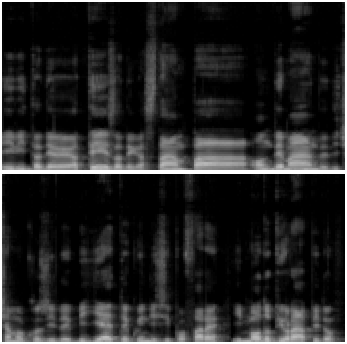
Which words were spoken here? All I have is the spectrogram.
evita possibilità di attesa della stampa on demand, diciamo così, del biglietto e quindi si può fare in modo più rapido.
